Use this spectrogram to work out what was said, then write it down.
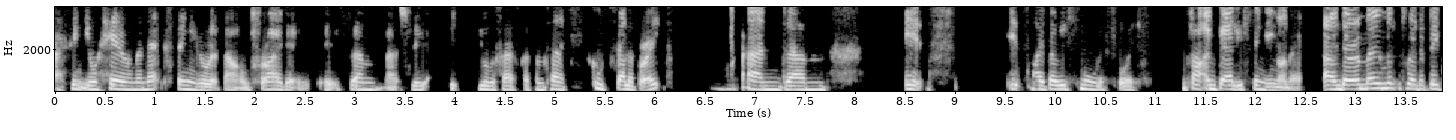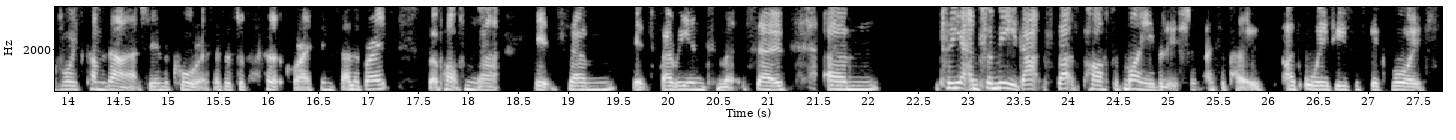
I think you'll hear on the next single that's out on Friday. It's um, actually you're the first person I'm telling. It's called Celebrate, and um, it's it's my very smallest voice. In fact, I'm barely singing on it. And there are moments where the big voice comes out actually in the chorus as a sort of hook where I sing Celebrate. But apart from that, it's um it's very intimate. So um so yeah, and for me, that's that's part of my evolution, I suppose. I've always used this big voice,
